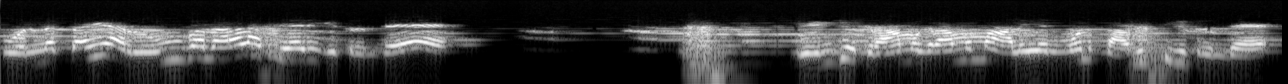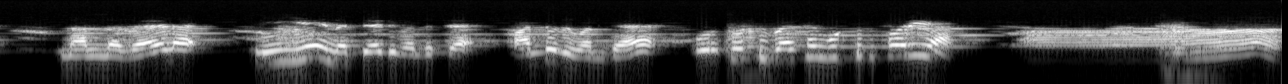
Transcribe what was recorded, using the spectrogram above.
உன்னைத்தையா ரொம்ப நாளா தேடிக்கிட்டு இருந்தேன். எங்க கிராம கிராமமா அலையணும்னு தவிச்சுக்கிட்டு இருந்தேன். நல்ல வேலை நீயே என்ன தேடி வந்துட்ட. வந்தது வந்த. ஒரு சொட்டு விஷம் கொடுத்துட்டு போறியா? ஆ.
